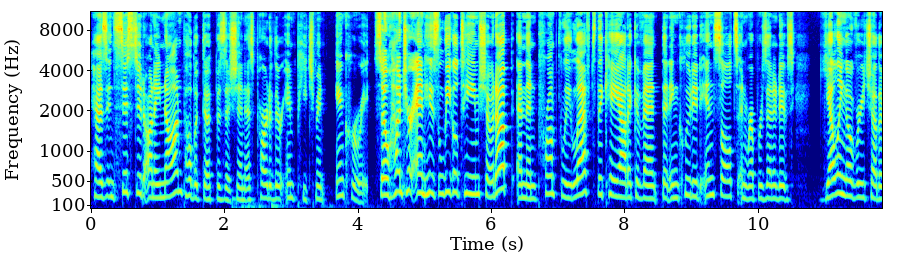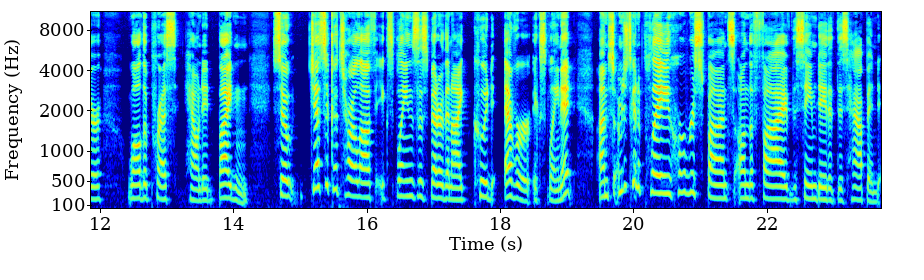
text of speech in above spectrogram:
has insisted on a non public deposition as part of their impeachment inquiry. So Hunter and his legal team showed up and then promptly left the chaotic event that included insults and representatives yelling over each other while the press hounded Biden. So Jessica Tarloff explains this better than I could ever explain it. Um, so I'm just going to play her response on the five the same day that this happened.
